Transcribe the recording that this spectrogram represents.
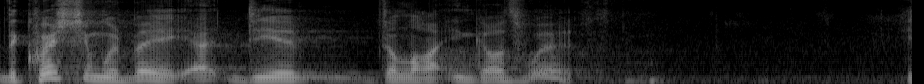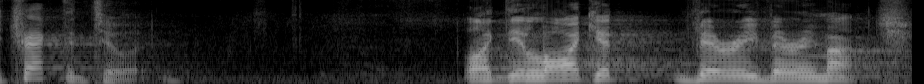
the question would be uh, do you delight in God's word? You're attracted to it? Like, do you like it very, very much?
